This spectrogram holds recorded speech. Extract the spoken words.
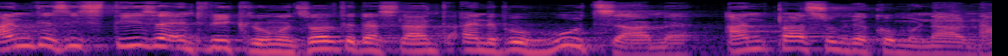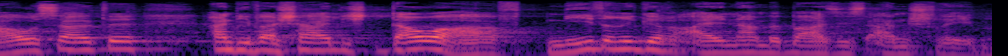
Angesichts dieser Entwicklungen sollte das Land eine behutsame Anpassung der kommunalen Haushalte an die wahrscheinlich dauerhaft niedrigere Einnahmebasis anstreben.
